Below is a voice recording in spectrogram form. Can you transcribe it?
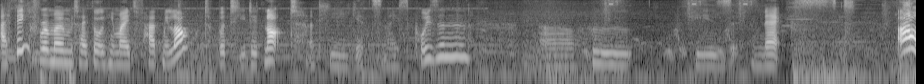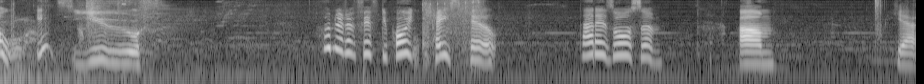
I think for a moment I thought he might have had me locked, but he did not, and he gets nice poison. Uh, who is next? Oh, it's you! 150 point chase kill. That is awesome. Um, yeah,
